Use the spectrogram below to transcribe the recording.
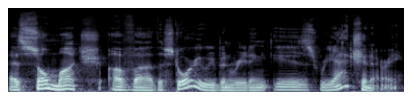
as so much of uh, the story we've been reading is reactionary.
